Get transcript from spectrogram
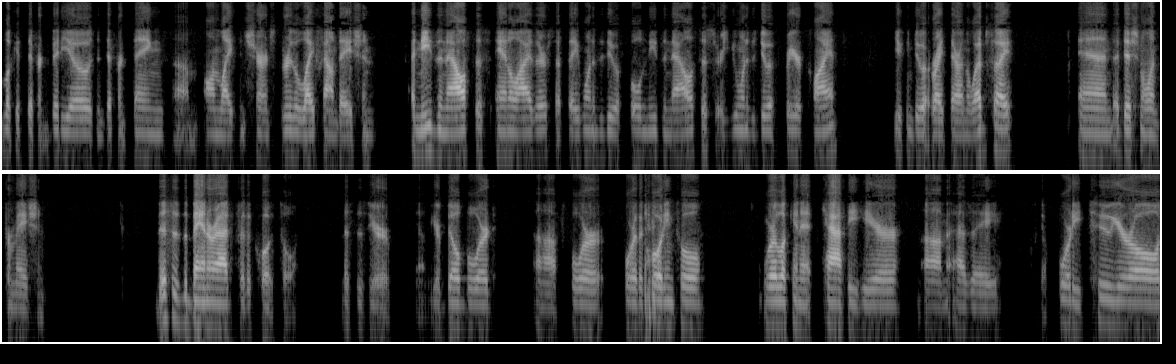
look at different videos and different things um, on life insurance through the Life Foundation. A needs analysis analyzer, so if they wanted to do a full needs analysis or you wanted to do it for your clients, you can do it right there on the website and additional information. This is the banner ad for the quote tool. This is your, you know, your billboard uh, for, for the quoting tool. We're looking at Kathy here um, as a 42-year-old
